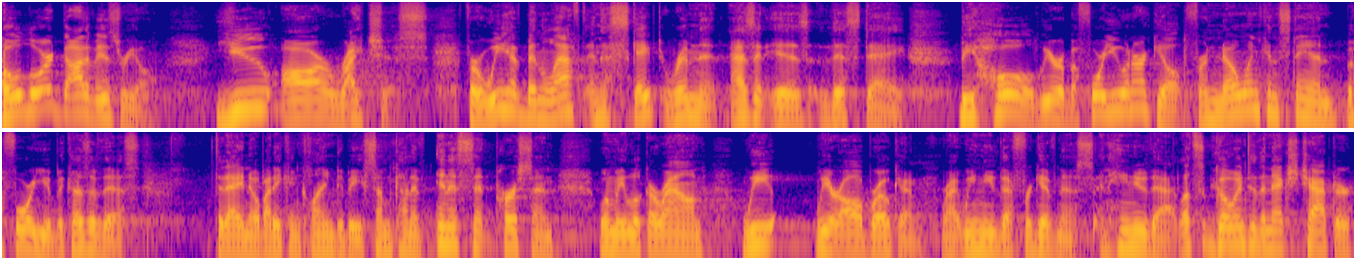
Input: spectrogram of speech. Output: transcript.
O Lord God of Israel, you are righteous, for we have been left an escaped remnant as it is this day. Behold, we are before you in our guilt, for no one can stand before you because of this. Today, nobody can claim to be some kind of innocent person when we look around. We, we are all broken, right? We need the forgiveness, and he knew that. Let's go into the next chapter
